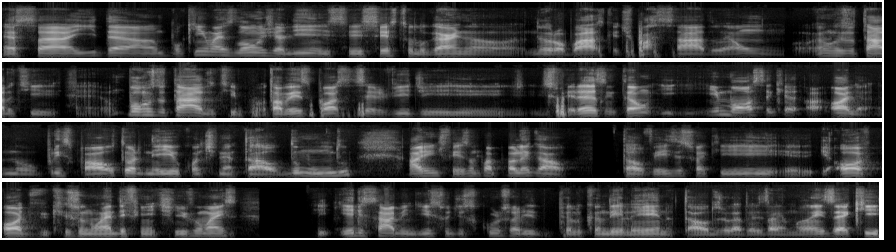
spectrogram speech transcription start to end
essa ida um pouquinho mais longe ali, esse sexto lugar no, no Eurobasket passado, é um, é um resultado que é um bom resultado que talvez possa servir de, de esperança. Então, e, e, mostra que, olha, no principal torneio continental do mundo, a gente fez um papel legal. Talvez isso aqui, óbvio, óbvio que isso não é definitivo, mas e eles sabem disso, o discurso ali pelo Candeleno tal, dos jogadores alemães, é que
